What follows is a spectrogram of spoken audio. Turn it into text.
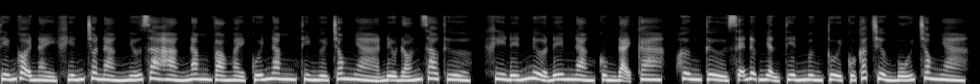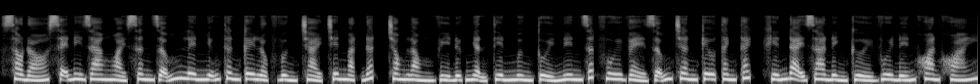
tiếng gọi này khiến cho nàng nhớ ra hàng năm vào ngày cuối năm thì người trong nhà đều đón giao thừa, khi đến nửa đêm nàng cùng đại ca, hưng tử sẽ được nhận tiền mừng tuổi của các trưởng bối trong nhà, sau đó sẽ đi ra ngoài sân dẫm lên những thân cây lộc vừng trải trên mặt đất trong lòng vì được nhận tiền mừng tuổi nên rất vui vẻ dẫm chân kêu tanh tách khiến đại gia đình cười vui đến khoan khoái.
